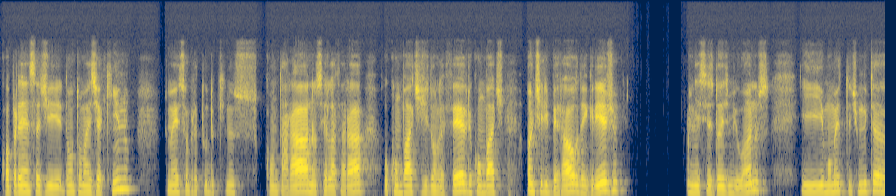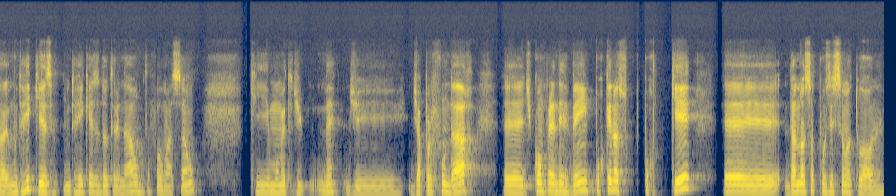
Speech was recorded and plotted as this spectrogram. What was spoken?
com a presença de Dom Tomás de Aquino, né? sobretudo que nos contará, nos relatará o combate de Dom Lefebvre, o combate antiliberal da igreja nesses dois mil anos e um momento de muita, muita riqueza, muita riqueza doutrinal, muita formação, que um momento de, né, de, de aprofundar, é, de compreender bem por que nós, por que é, da nossa posição atual, né?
